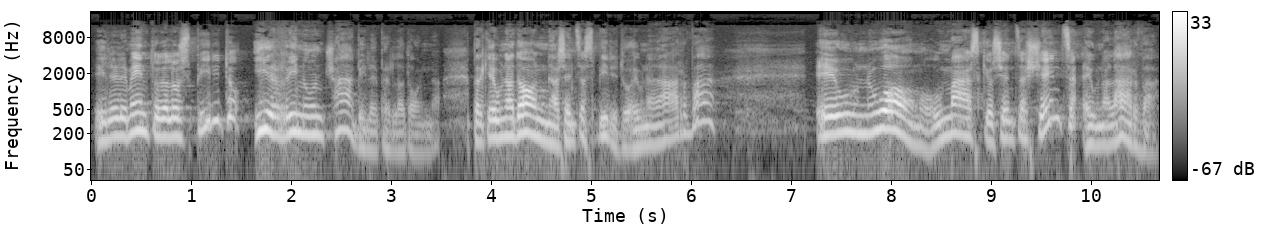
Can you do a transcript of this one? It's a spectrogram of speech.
e l'elemento dello spirito irrinunciabile per la donna, perché una donna senza spirito è una larva e un uomo, un maschio senza scienza è una larva.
